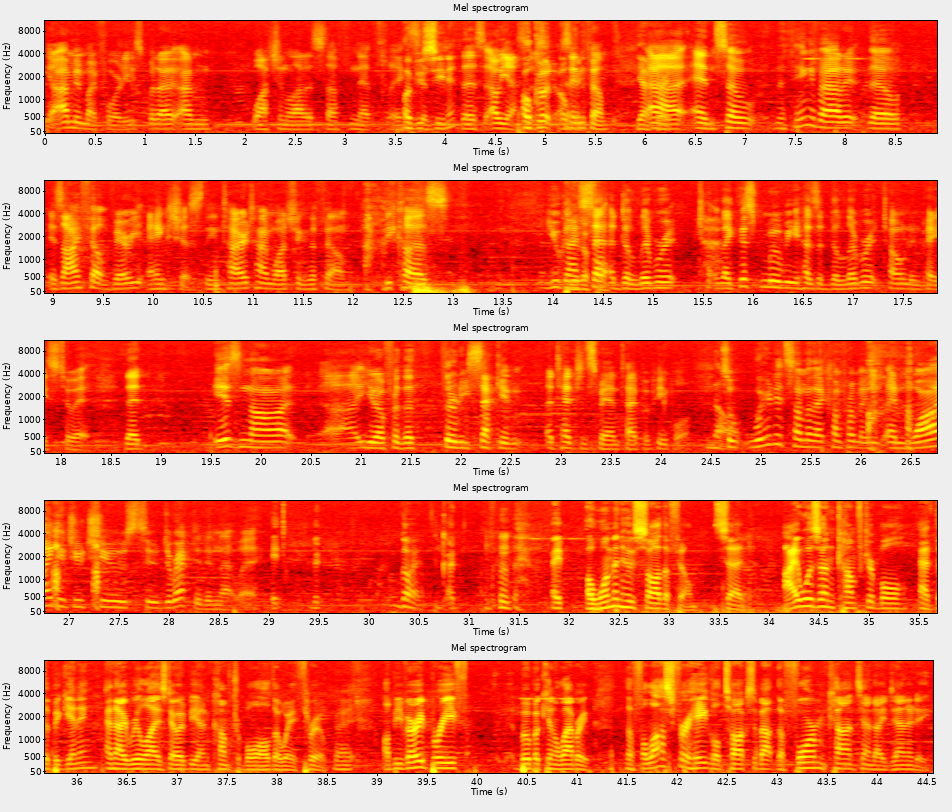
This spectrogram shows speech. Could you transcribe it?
yeah, I'm in my 40s, but I, I'm watching a lot of stuff Netflix. Oh, have you seen it? This, oh yes. Oh, I've good, Seen the film. Yeah, Uh, and so the thing about it though is I felt very anxious the entire time watching the film because you guys set a deliberate t- like this movie has a deliberate tone and pace to it that is not uh, you know for the 30 second attention span type of people No. so where did some of that come from and, and why did you choose to direct it in that way It, Go ahead. a, a woman who saw the film said, I was uncomfortable at the beginning, and I realized I would be uncomfortable all the way through. Right. I'll be very brief. Bubba can elaborate. The philosopher Hegel talks about the form content identity.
